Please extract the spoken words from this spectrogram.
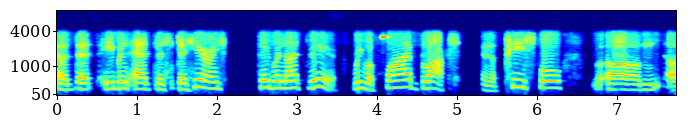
uh, that even at this, the hearings, they were not there. We were five blocks in a peaceful um, uh,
